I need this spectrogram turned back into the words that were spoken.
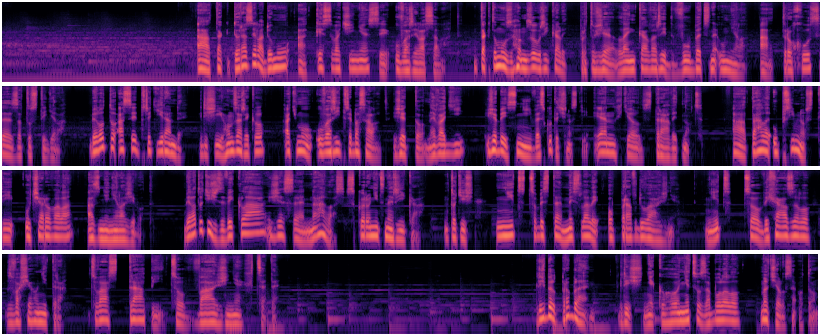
A tak dorazila domů a ke svačině si uvařila salát. Tak tomu s Honzou říkali, protože Lenka vařit vůbec neuměla a trochu se za to styděla. Bylo to asi třetí rande, když jí Honza řekl, ať mu uvaří třeba salát, že to nevadí, že by s ní ve skutečnosti jen chtěl strávit noc. A tahle upřímnost jí učarovala a změnila život. Byla totiž zvyklá, že se nahlas skoro nic neříká. Totiž nic, co byste mysleli opravdu vážně. Nic, co vycházelo z vašeho nitra. Co vás trápí, co vážně chcete. Když byl problém, když někoho něco zabolelo, mlčelo se o tom.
